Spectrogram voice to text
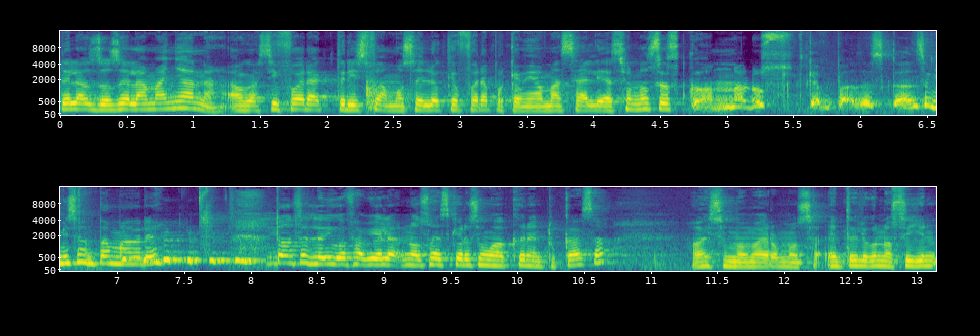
de las 2 de la mañana, aunque así fuera actriz famosa y lo que fuera, porque mi mamá salía hace unos escándalos. Que paz descanse, mi santa madre. Entonces le digo a Fabiola, no sabes qué hora se me va a quedar en tu casa. Ay, su mamá hermosa. Entonces le sé, yo-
